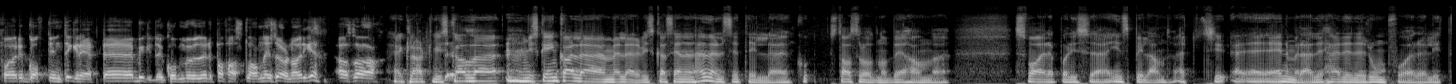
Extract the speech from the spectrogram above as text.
for godt integrerte bygdekommuner på fastlandet i Sør-Norge. Altså, Helt klart. Vi skal, eh, vi skal, innkalle Meller. Vi skal sende en henvendelse til eh, statsråden og be han eh, svare på disse innspillene. Jeg er enig med deg, her er det rom for litt,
